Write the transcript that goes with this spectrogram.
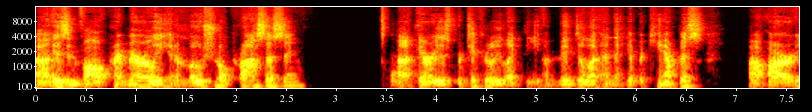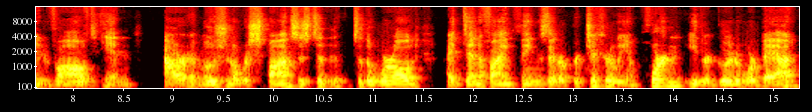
uh, is involved primarily in emotional processing uh, areas, particularly like the amygdala and the hippocampus, uh, are involved in our emotional responses to the to the world, identifying things that are particularly important, either good or bad,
